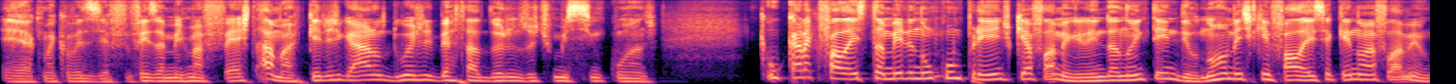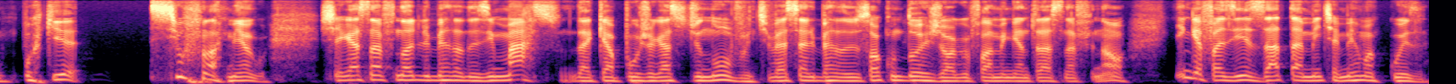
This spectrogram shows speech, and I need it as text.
é, como é que eu vou dizer, fez a mesma festa. Ah, mas porque eles ganharam duas Libertadores nos últimos cinco anos. O cara que fala isso também ele não compreende o que é Flamengo, ele ainda não entendeu. Normalmente quem fala isso é quem não é Flamengo, porque se o Flamengo chegasse na final de Libertadores em março, daqui a pouco jogasse de novo, tivesse a Libertadores só com dois jogos e o Flamengo entrasse na final, ninguém ia fazer exatamente a mesma coisa.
